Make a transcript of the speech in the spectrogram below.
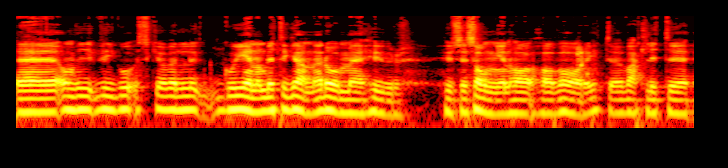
Eh, om vi, vi går, ska väl gå igenom lite grann då med hur, hur säsongen har, har varit. Det har varit lite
